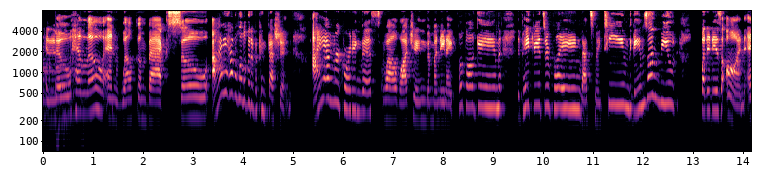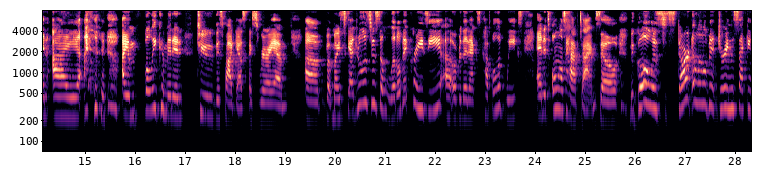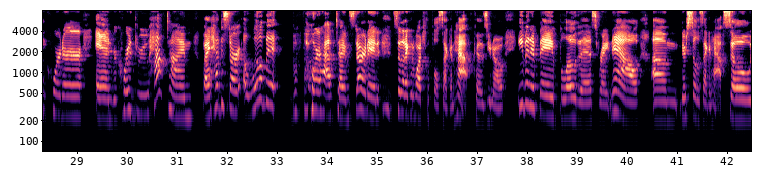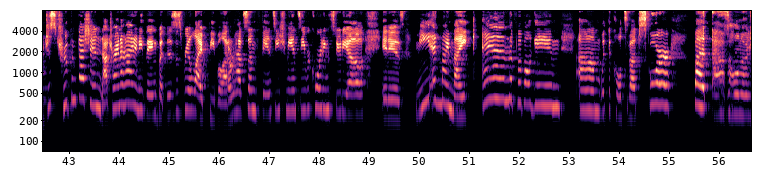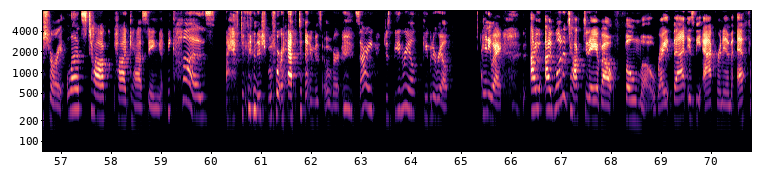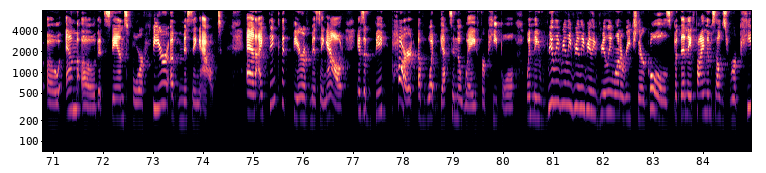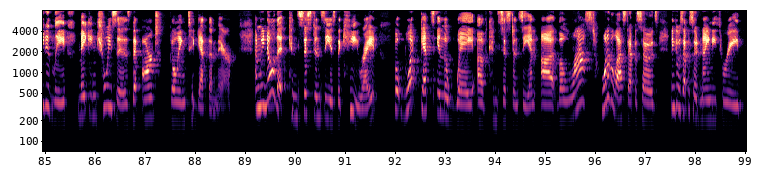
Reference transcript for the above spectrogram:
Hello, hello, and welcome back. So, I have a little bit of a confession. I am recording this while watching the Monday Night Football game. The Patriots are playing. That's my team. The game's on mute. but it is on and i i am fully committed to this podcast i swear i am uh, but my schedule is just a little bit crazy uh, over the next couple of weeks and it's almost halftime so the goal was to start a little bit during the second quarter and record through halftime but i had to start a little bit before halftime started so that I could watch the full second half. Because, you know, even if they blow this right now, um, there's still the second half. So, just true confession, not trying to hide anything, but this is real life, people. I don't have some fancy schmancy recording studio. It is me and my mic and the football game um, with the Colts about to score. But that's a whole nother story. Let's talk podcasting because I have to finish before halftime is over. Sorry, just being real, keeping it real. Anyway, I, I want to talk today about FOMO, right? That is the acronym F O M O that stands for fear of missing out. And I think that fear of missing out is a big part of what gets in the way for people when they really, really, really, really, really want to reach their goals, but then they find themselves repeatedly making choices that aren't going to get them there. And we know that consistency is the key, right? But what gets in the way of consistency? And uh, the last, one of the last episodes, I think it was episode 93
